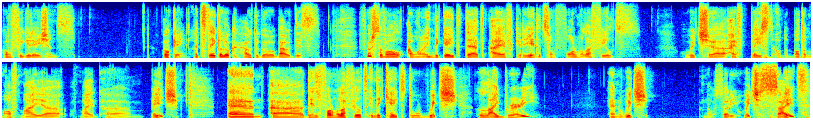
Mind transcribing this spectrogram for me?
configurations. Okay, let's take a look how to go about this. First of all, I want to indicate that I have created some formula fields which uh, I've placed on the bottom of my uh, my um, page. And uh, these formula fields indicate to which library and which, no, sorry, which site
